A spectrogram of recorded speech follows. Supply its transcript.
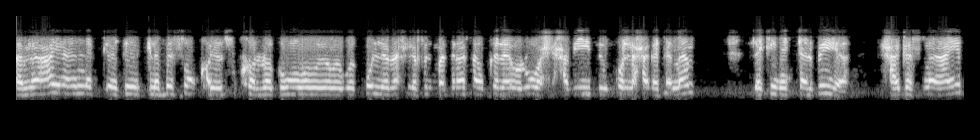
الرعاية إنك تلبسهم كويس وتخرجهم وكل رحلة في المدرسة وكده روح يا حبيبي وكل حاجة تمام. لكن التربية حاجة اسمها عيب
